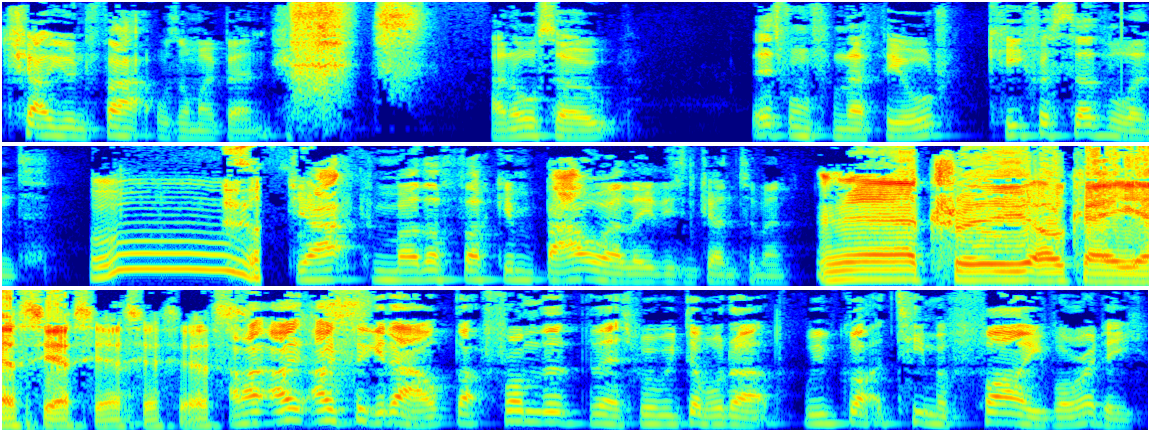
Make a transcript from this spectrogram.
Chow Yun Fat was on my bench. And also, this one from their field, Kiefer Sutherland. Ooh, Jack motherfucking Bauer, ladies and gentlemen. yeah, true. Okay, yes, yes, yes, yes, yes. And I, I, I figured out that from the this where we doubled up, we've got a team of five already.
